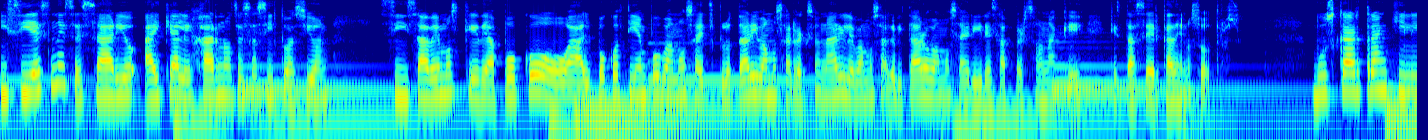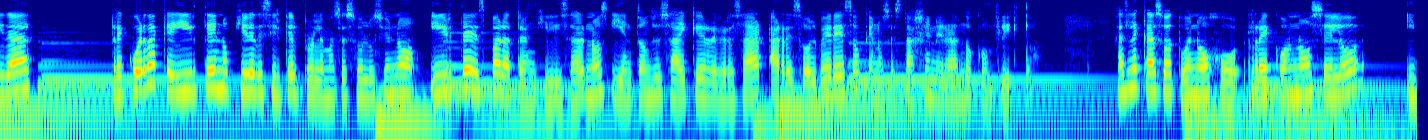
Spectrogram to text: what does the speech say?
Y si es necesario, hay que alejarnos de esa situación si sabemos que de a poco o al poco tiempo vamos a explotar y vamos a reaccionar y le vamos a gritar o vamos a herir a esa persona que, que está cerca de nosotros. Buscar tranquilidad Recuerda que irte no quiere decir que el problema se solucionó. Irte es para tranquilizarnos y entonces hay que regresar a resolver eso que nos está generando conflicto. Hazle caso a tu enojo, reconócelo y,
